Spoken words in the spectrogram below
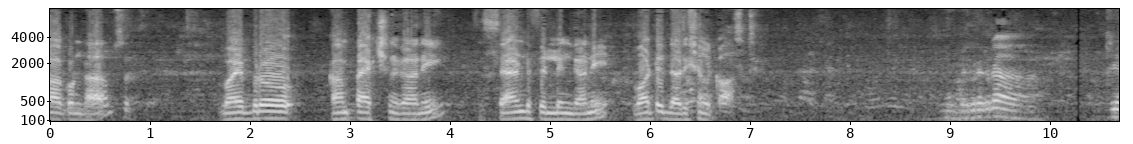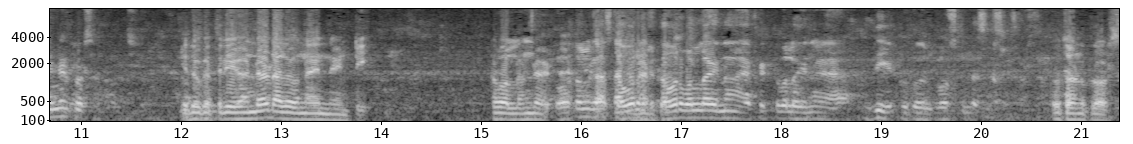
కాకుండా వైబ్రో కాంపాక్షన్ కానీ శాండ్ ఫిల్లింగ్ కానీ what is the additional cost దగ్గర దగ్గర త్రీ హండ్రెడ్ క్రోర్స్ ఇది ఒక త్రీ హండ్రెడ్ అది ఒక నైన్ నైంటీ ట్వెల్వ్ హండ్రెడ్ టోటల్గా కవర్ కవర్ వల్ల అయినా ఎఫెక్ట్ వల్ల అయినా ఇది టూ థౌసండ్ క్రోర్స్ కింద టూ థౌసండ్ క్రోర్స్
